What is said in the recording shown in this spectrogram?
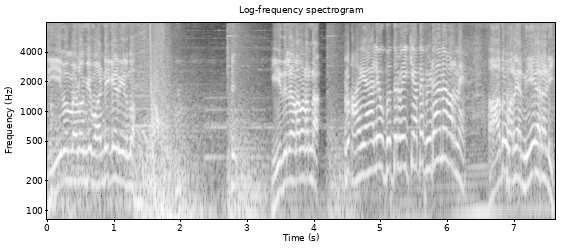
ജീവൻ വേണമെങ്കിൽ വണ്ടി കയറിയിരുന്നോ? ഇതിൽ ഇടപെടണ്ട. അയാളെ ഉപദ്രവിക്കാതെ വിടാനാ പറഞ്ഞേ. അത് പറയാ നീ ആരാടി?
